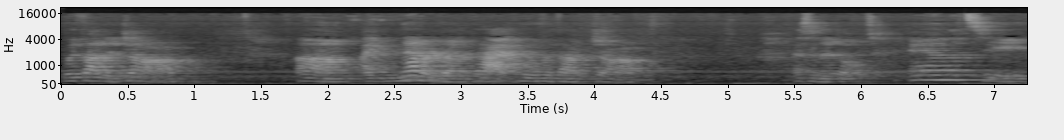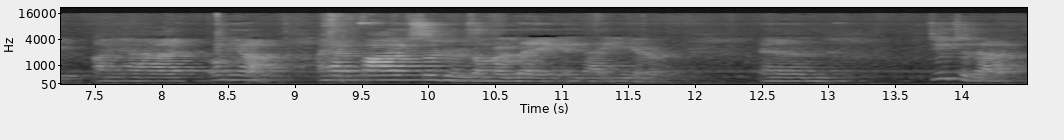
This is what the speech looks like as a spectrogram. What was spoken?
without a job. Um, I'd never done that, move without a job as an adult. And let's see, I had, oh yeah, I had five surgeries on my leg in that year. And due to that,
